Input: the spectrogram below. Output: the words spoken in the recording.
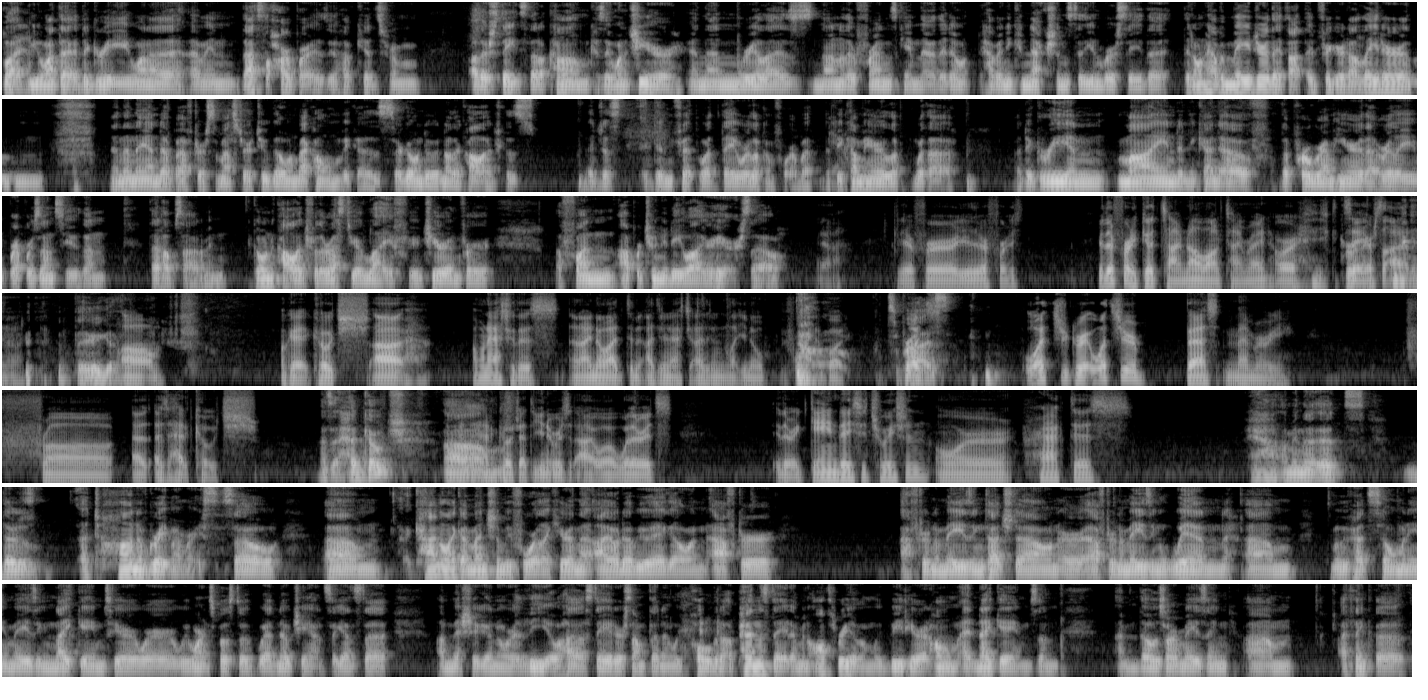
but yeah. you want that degree you want to i mean that's the hard part is you'll have kids from other states that'll come because they want to cheer and then realize none of their friends came there they don't have any connections to the university that they don't have a major they thought they'd figure it out mm-hmm. later and and then they end up after a semester or two going back home because they're going to another college because it just it didn't fit what they were looking for but if yeah. you come here look with a a degree in mind and you kind of have the program here that really represents you then that helps out i mean going to college for the rest of your life you're cheering for a fun opportunity while you're here. So yeah, you're there for you're there for you're there for a good time, not a long time, right? Or you could Correct. say, or I don't know. there you go. Um, okay, Coach. Uh, I want to ask you this, and I know I didn't. I didn't ask you. I didn't let you know before, but surprise. What's, what's your great? What's your best memory from as, as a head coach? As a head coach, um, head coach at the University of Iowa, whether it's either a game day situation or practice? Yeah, I mean it's there's a ton of great memories. So um, kind of like I mentioned before, like hearing that IOWA going after after an amazing touchdown or after an amazing win. Um, we've had so many amazing night games here where we weren't supposed to, we had no chance against a a Michigan or the Ohio State or something, and we pulled it up. Penn State. I mean, all three of them we beat here at home at night games, and I mean those are amazing. Um, I think the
